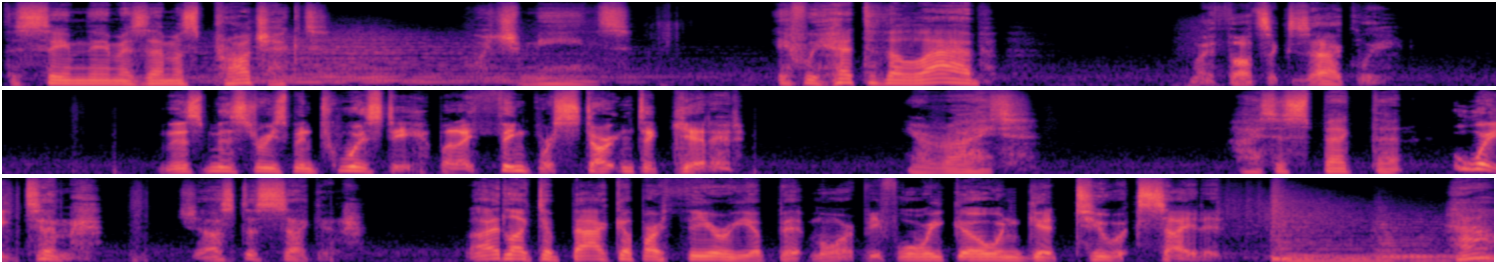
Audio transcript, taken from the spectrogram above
The same name as Emma's project. Which means, if we head to the lab, My thoughts exactly. This mystery's been twisty, but I think we're starting to get it. you're right. I suspect that Wait, Tim. Just a second. I'd like to back up our theory a bit more before we go and get too excited. how?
